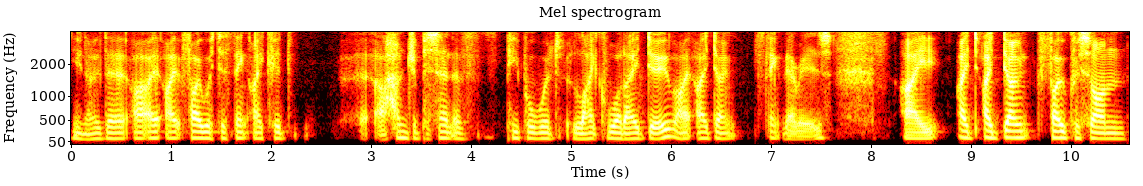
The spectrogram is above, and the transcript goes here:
you know, the I, I if I were to think I could, a hundred percent of people would like what I do. I, I don't think there is. I, I I don't focus on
